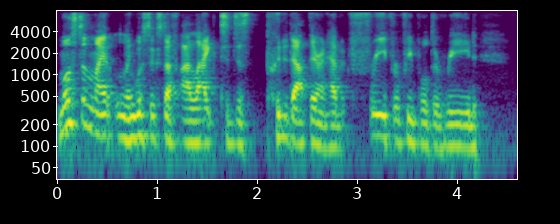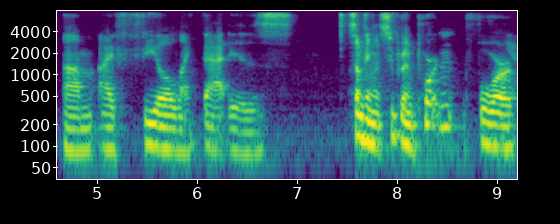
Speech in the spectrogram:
most of my linguistic stuff, I like to just put it out there and have it free for people to read. Um, I feel like that is something that's super important for, yeah.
